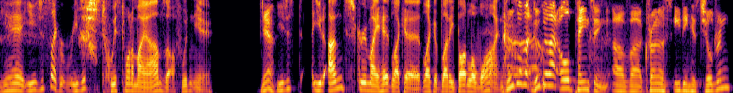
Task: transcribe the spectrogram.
Yeah, you just like you just twist one of my arms off, wouldn't you? Yeah. You just you'd unscrew my head like a like a bloody bottle of wine. Google that. Google that old painting of uh, Kronos eating his children.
